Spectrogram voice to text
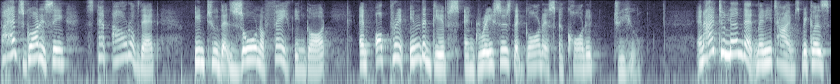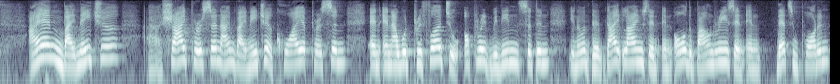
Perhaps God is saying, step out of that into that zone of faith in God and operate in the gifts and graces that God has accorded to you. And I had to learn that many times because I am by nature a shy person, I'm by nature a quiet person, and, and I would prefer to operate within certain, you know, the guidelines and, and all the boundaries, and, and that's important.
